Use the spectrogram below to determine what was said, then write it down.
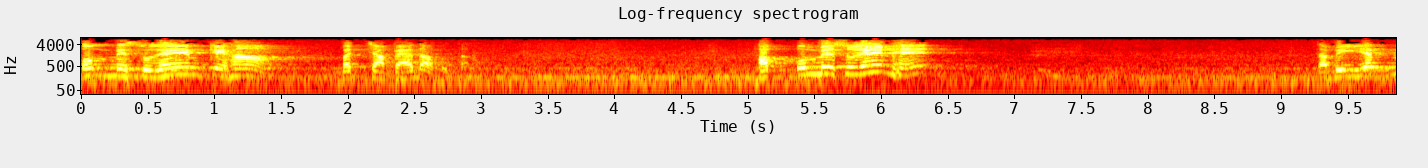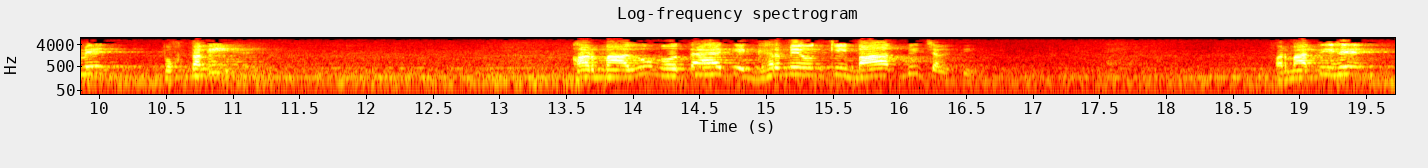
ام سلیم کے ہاں بچہ پیدا ہوتا۔ اب ام سلیم ہے طبیعت میں پختگی ہے۔ اور معلوم ہوتا ہے کہ گھر میں ان کی بات بھی چلتی فرماتی ہے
